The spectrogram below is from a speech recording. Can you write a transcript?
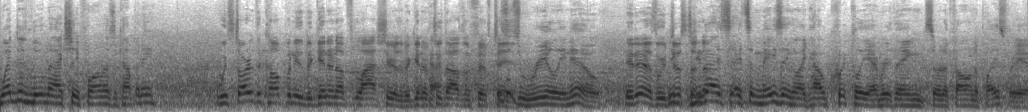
when did Luma actually form as a company? We started the company the beginning of last year, the beginning Okay. of 2015. This is really new. it is. We You, just you guys, it's amazing like how quickly everything sort of fell into place for you.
